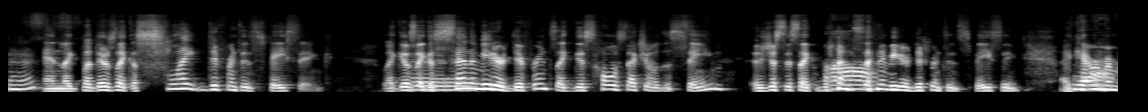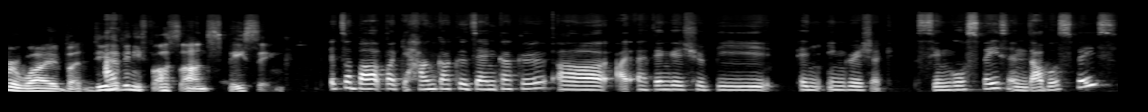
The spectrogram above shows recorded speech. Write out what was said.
Mhm. And like, but there's like a slight difference in spacing. Like, it was like a Mm. centimeter difference. Like, this whole section was the same. It was just this like one Ah. centimeter difference in spacing. I can't Yeah. remember why, but do you I- have any thoughts on spacing? It's about like hankaku, zenkaku. Uh, I, I think it should be in English like single space and double space.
